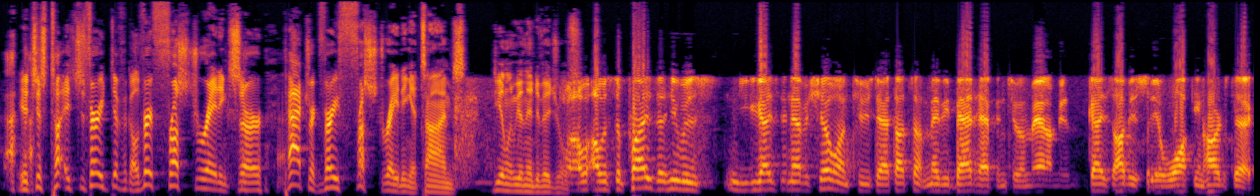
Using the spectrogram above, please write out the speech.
it's just t- it's just very difficult, very frustrating, sir. Patrick, very frustrating at times dealing with individuals. Well, I was surprised that he was. You guys didn't have a show on Tuesday. I thought something maybe bad happened to him, man. I mean, guy's obviously a walking heart attack.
